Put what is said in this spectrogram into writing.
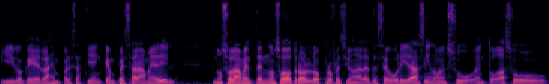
Y lo que las empresas tienen que empezar a medir, no solamente en nosotros los profesionales de seguridad, sino en su en toda su,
